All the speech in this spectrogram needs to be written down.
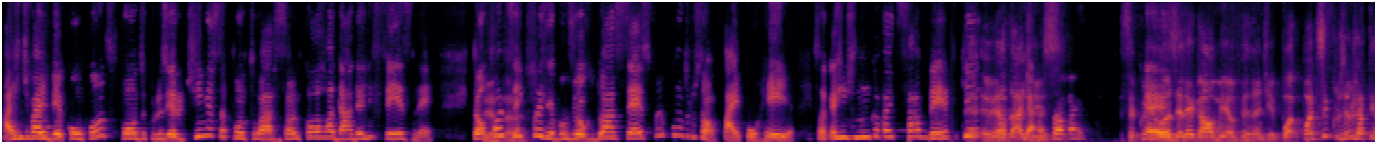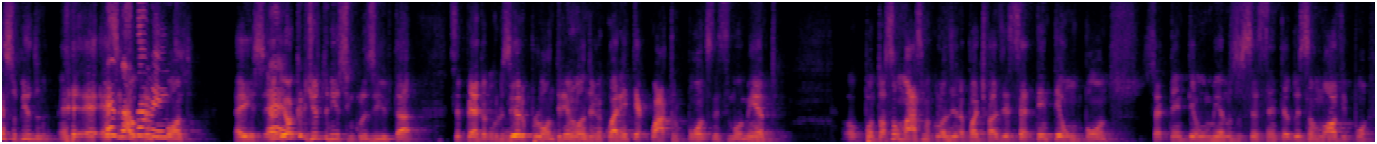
a gente vai ver com quantos pontos o Cruzeiro tinha essa pontuação e qual rodada ele fez, né? Então verdade. pode ser que, por exemplo, o jogo do acesso foi contra o São Pai Correia, só que a gente nunca vai saber, porque. É, é verdade isso. Só vai... Isso é curioso, é, é legal mesmo, Fernandinho. Pode, pode ser que o Cruzeiro já tenha subido, né? É, esse é o grande ponto. É isso. É. Eu acredito nisso, inclusive, tá? Você pega uhum. Cruzeiro uhum. pro Londrina, Londrina 44 pontos nesse momento. A pontuação máxima que o Londrina pode fazer é 71 pontos. 71 menos os 62 são 9 pontos.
